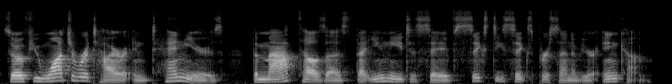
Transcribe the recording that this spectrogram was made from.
So if you want to retire in 10 years, the math tells us that you need to save 66% of your income.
